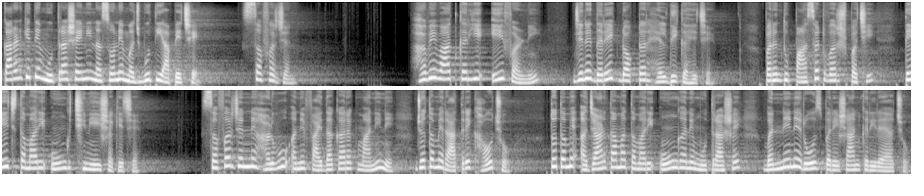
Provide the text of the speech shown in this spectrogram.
કારણ કે તે મૂત્રાશયની નસોને મજબૂતી આપે છે. સફરજન. હવે વાત કરીએ એ ફળની, જેને દરેક ડૉક્ટર હેલ્ધી કહે છે. પરંતુ પાસઠ વર્ષ પછી તે જ તમારી ઊંઘ છીનવી શકે છે. સફરજનને હળવું અને ફાયદાકારક માનીને જો તમે રાત્રે ખાઓ છો, તો તમે અજાણતામાં તમારી ઊંઘ અને મૂત્રાશય બંનેને રોજ પરેશાન કરી રહ્યા છો.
